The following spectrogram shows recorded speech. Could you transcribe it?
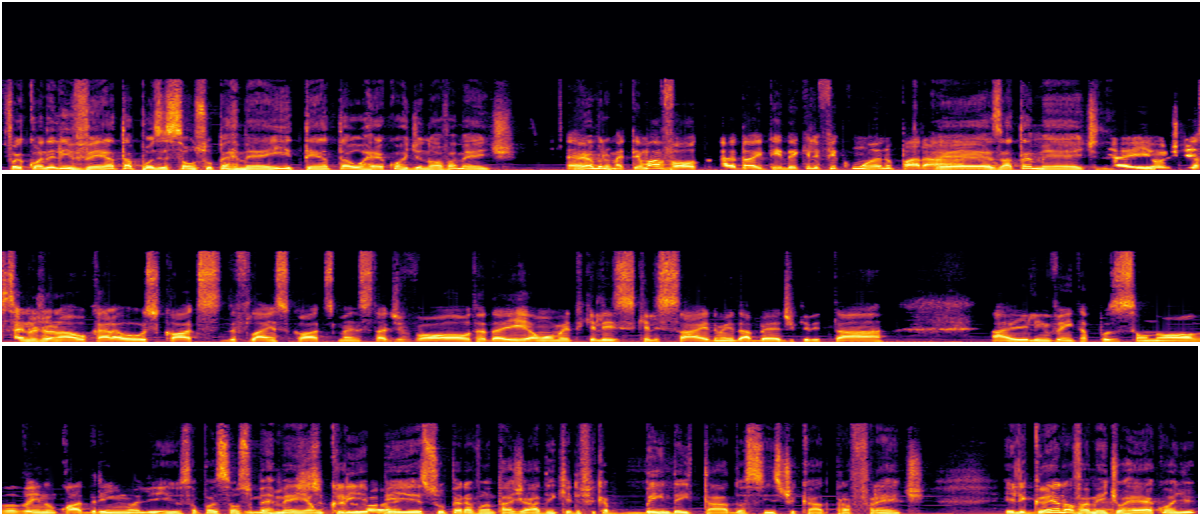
Foi quando ele inventa a posição Superman e tenta o recorde novamente. É, Lembra? Mas tem uma volta, dá, dá a entender que ele fica um ano parado. É, exatamente. E aí um dia sai no jornal, o cara, o Scots, The Flying Scotsman está de volta, daí é o momento que ele, que ele sai do meio da bad que ele tá. Aí ele inventa a posição nova, vem num quadrinho ali. Isso, a posição Superman é um clipe super avantajado em que ele fica bem deitado, assim, esticado para frente. Ele ganha novamente é. o recorde,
